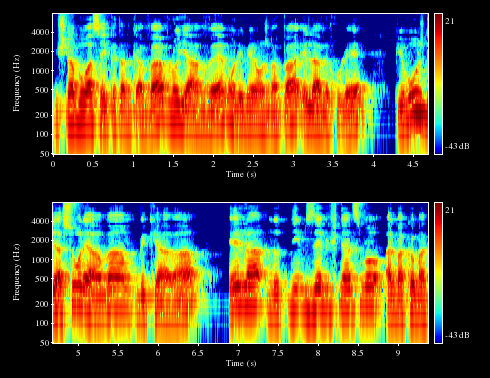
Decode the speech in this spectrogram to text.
Mishnabura Seif Katan Kavav, Lo Yarvem, on les mélangera pas, et rouge de Asur le Arvam et Notnim Ze Bifnatzmo al Makom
